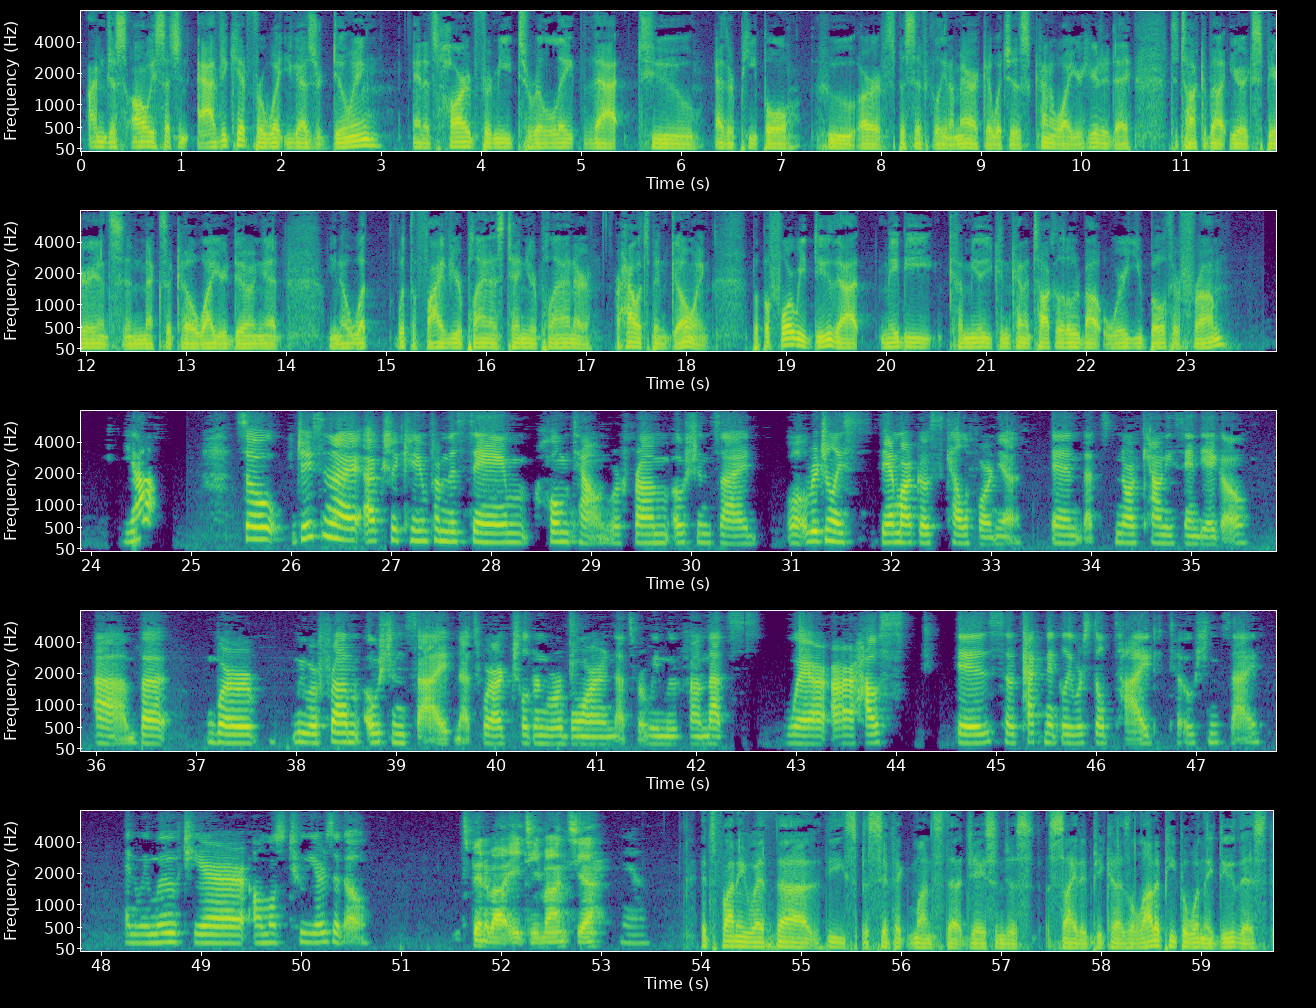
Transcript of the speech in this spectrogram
I'm just always such an advocate for what you guys are doing, and it's hard for me to relate that to other people who are specifically in America, which is kind of why you're here today to talk about your experience in Mexico, why you're doing it, you know, what what the five year plan is, 10 year plan, or, or how it's been going. But before we do that, maybe Camille, you can kind of talk a little bit about where you both are from. Yeah. So Jason and I actually came from the same hometown. We're from Oceanside. Well, originally San Marcos, California, and that's North County, San Diego. Um, but we're we were from Oceanside. That's where our children were born. That's where we moved from. That's where our house is. So technically, we're still tied to Oceanside. And we moved here almost two years ago. It's been about 18 months, yeah. Yeah. It's funny with uh, the specific months that Jason just cited because a lot of people, when they do this,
